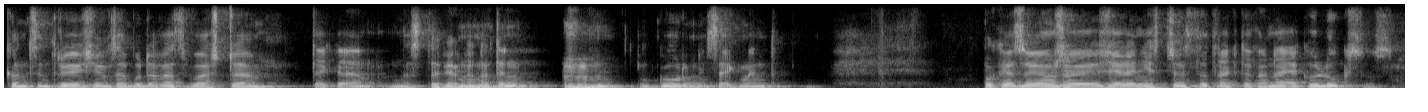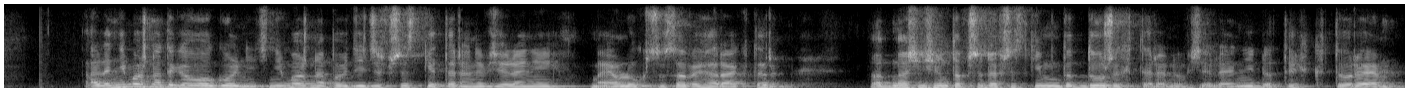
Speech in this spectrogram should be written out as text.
koncentruje się zabudowa, zwłaszcza taka nastawiona na ten górny segment, pokazują, że zieleń jest często traktowana jako luksus. Ale nie można tego uogólnić. Nie można powiedzieć, że wszystkie tereny w zieleni mają luksusowy charakter. Odnosi się to przede wszystkim do dużych terenów zieleni, do tych, które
